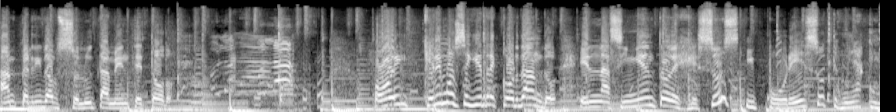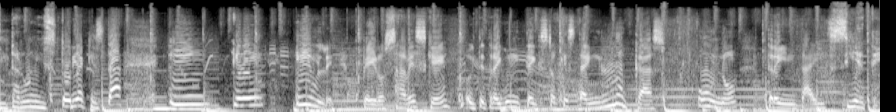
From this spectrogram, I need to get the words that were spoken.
han perdido absolutamente todo. Hoy queremos seguir recordando el nacimiento de Jesús y por eso te voy a contar una historia que está increíble. Pero ¿sabes qué? Hoy te traigo un texto que está en Lucas 1.37.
